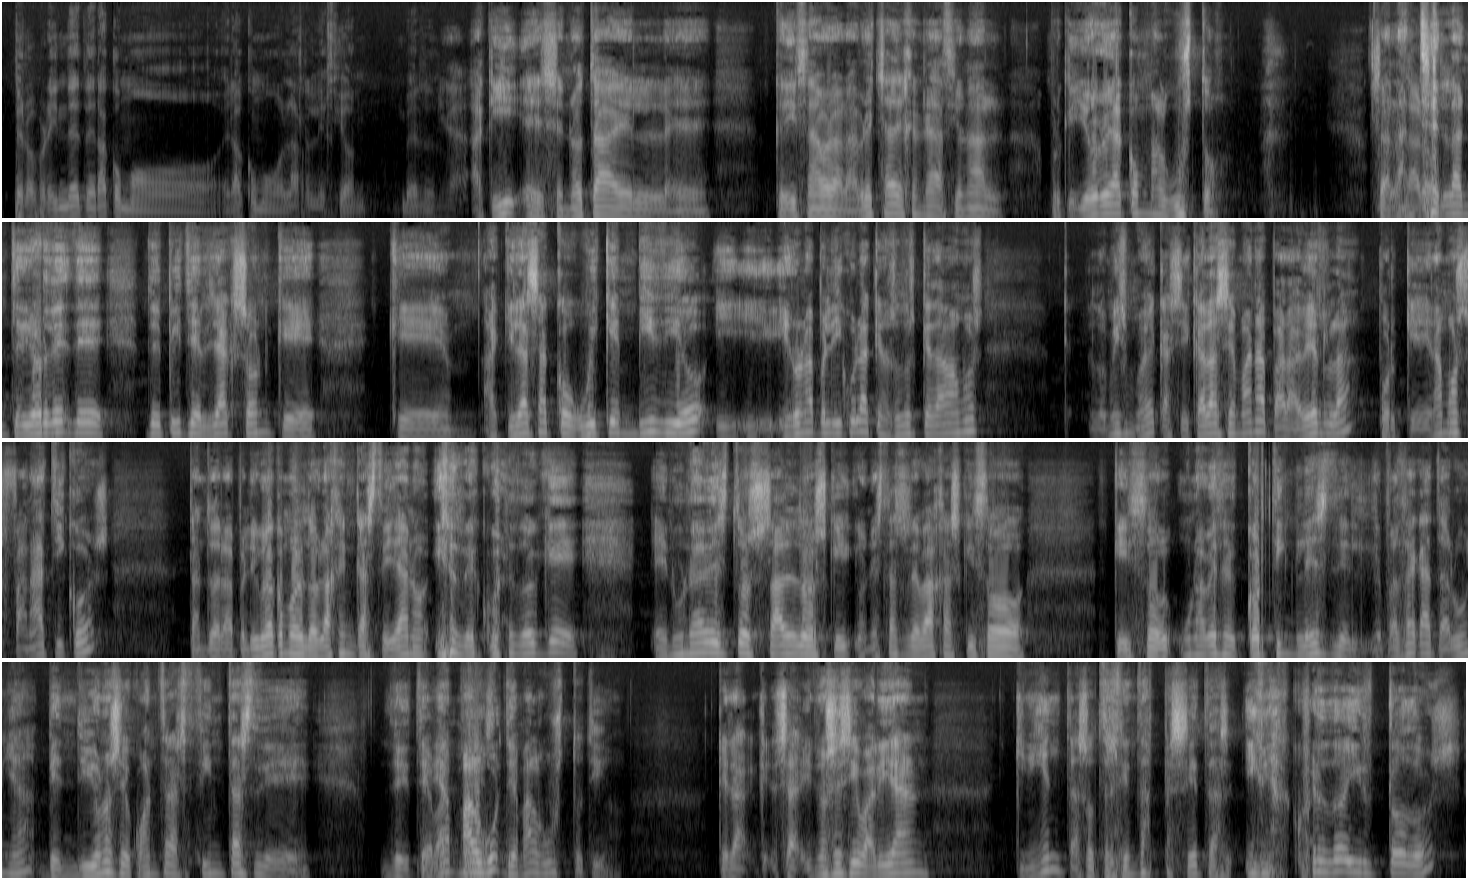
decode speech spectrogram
Pero Brain Dead era como, era como la religión. Ver, Aquí eh, se nota el eh, que dicen ahora la brecha de generacional, porque yo lo era con mal gusto. O sea, la, Claro. ante- la anterior de, de- de Peter Jackson, que, que aquí la sacó Weekend Video y, y era una película que nosotros quedábamos, lo mismo, ¿eh? casi cada semana para verla, porque éramos fanáticos tanto de la película como del doblaje en castellano. Y recuerdo que en una de estos saldos, que, en estas rebajas que hizo, que hizo una vez el corte inglés del- de Plaza Cataluña, vendió no sé cuántas cintas de, de, mal, de mal gusto, tío. Que era, que- o sea, y no sé si valían 500 o 300 pesetas. Y me acuerdo ir todos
